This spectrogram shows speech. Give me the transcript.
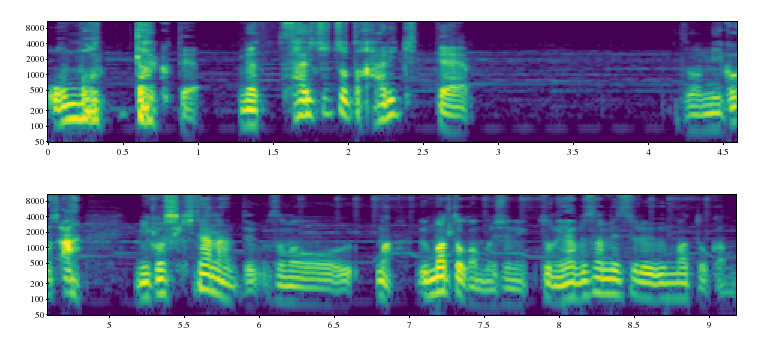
重たくて。最初ちょっと張り切ってそのみこしあみこし来たなんてそのまあ馬とかも一緒にそのやぶさめする馬とかも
